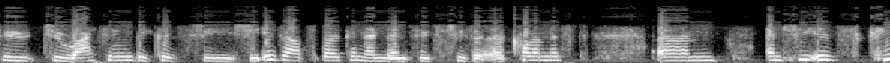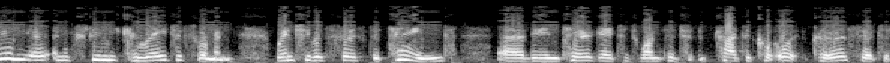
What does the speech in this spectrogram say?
to, to writing because she, she is outspoken and, and she's, she's a, a columnist. Um, and she is clearly a, an extremely courageous woman. When she was first detained, uh, the interrogators wanted tried to co- coerce her to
